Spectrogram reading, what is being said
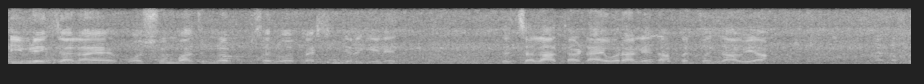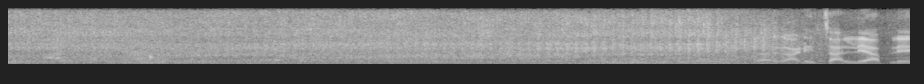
टी ब्रेक झाला आहे वॉशरूम बाथरूमला सर्व पॅसेंजर गेलेत. तर चला आता ड्रायव्हर आलेत आपण पण जाऊया. गाडी चालली आहे आपली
